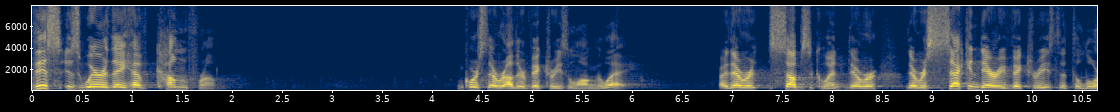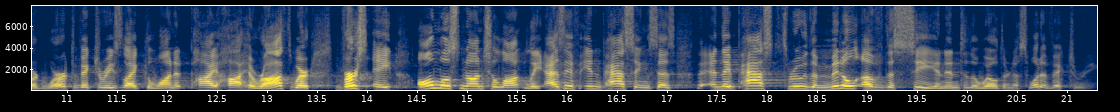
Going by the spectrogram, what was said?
this is where they have come from. Of course, there were other victories along the way. There were subsequent, there were, there were secondary victories that the Lord worked, victories like the one at Pi Hahiroth, where verse 8 almost nonchalantly, as if in passing, says, And they passed through the middle of the sea and into the wilderness. What a victory!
